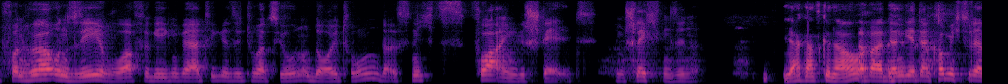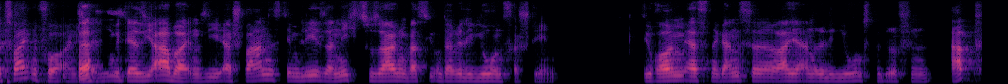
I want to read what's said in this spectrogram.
von Hör- und Sehrohr für gegenwärtige Situationen und Deutungen. Da ist nichts voreingestellt im schlechten Sinne. Ja, ganz genau. Aber dann, dann komme ich zu der zweiten Voreinstellung, ja. mit der Sie arbeiten. Sie ersparen es dem Leser nicht zu sagen, was Sie unter Religion verstehen. Sie räumen erst eine ganze Reihe an Religionsbegriffen ab,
